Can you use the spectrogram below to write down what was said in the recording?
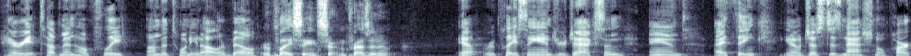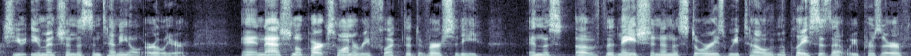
Harriet Tubman, hopefully, on the $20 bill. Replacing a certain president? Yep, replacing Andrew Jackson. And I think, you know, just as national parks, you, you mentioned the Centennial earlier. And national parks want to reflect the diversity in the, of the nation and the stories we tell and the places that we preserve.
